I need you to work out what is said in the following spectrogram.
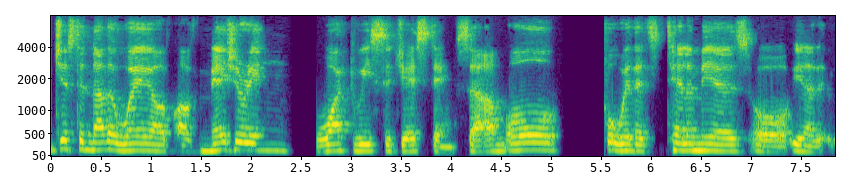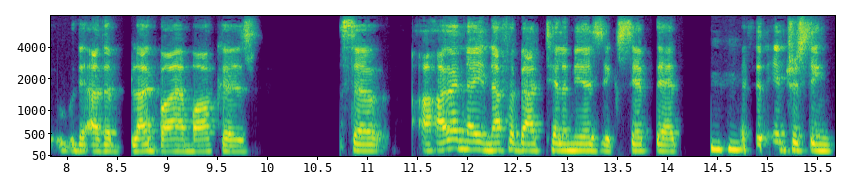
just another way of, of measuring what we're suggesting. So I'm all for whether it's telomeres or you know the, the other blood biomarkers. So I, I, don't know enough about telomeres except that mm-hmm. it's an interesting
